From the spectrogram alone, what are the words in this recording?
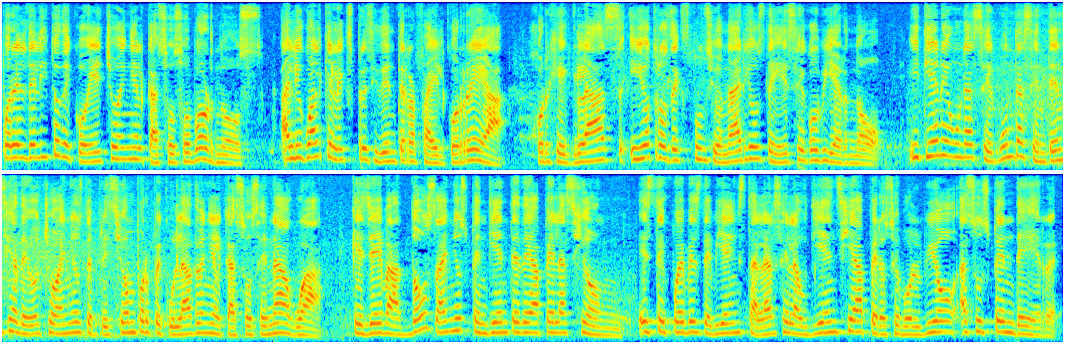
por el delito de cohecho en el caso Sobornos, al igual que el expresidente Rafael Correa, Jorge Glass y otros exfuncionarios de ese gobierno. Y tiene una segunda sentencia de ocho años de prisión por peculado en el caso Senagua que lleva dos años pendiente de apelación. Este jueves debía instalarse la audiencia, pero se volvió a suspender.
